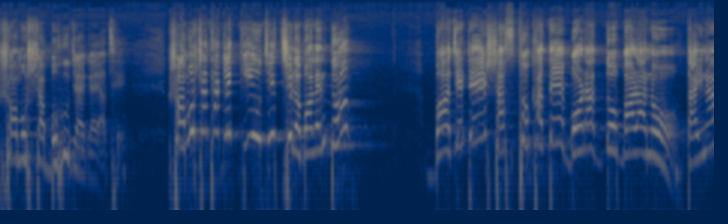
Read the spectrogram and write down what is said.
সমস্যা বহু জায়গায় আছে। সমস্যা থাকলে কি উচিত ছিল বলেন তো? বাজেটে স্বাস্থ্য খাতে বরাদ্দ বাড়ানো, তাই না?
